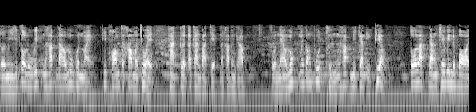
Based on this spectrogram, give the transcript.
โดยมีลิโกลูวิทนะครับดาวรุ่งคนใหม่ที่พร้อมจะเข้ามาช่วย หากเกิดอาการบาดเจ็บนะครับท่านครับ ส่วนแนวลุกไม่ต้องพูดถึงนะครับ มีกันอีกเพียบ ตัวหลักดังเควินเดบอย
